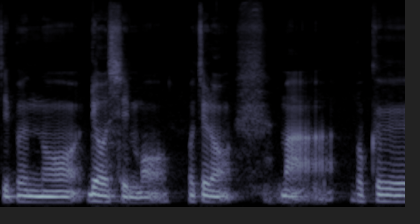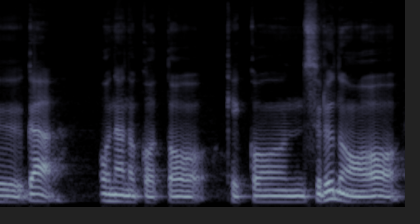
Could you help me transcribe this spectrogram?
自分の両親ももちろんまあ僕が女の子と結婚するのを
